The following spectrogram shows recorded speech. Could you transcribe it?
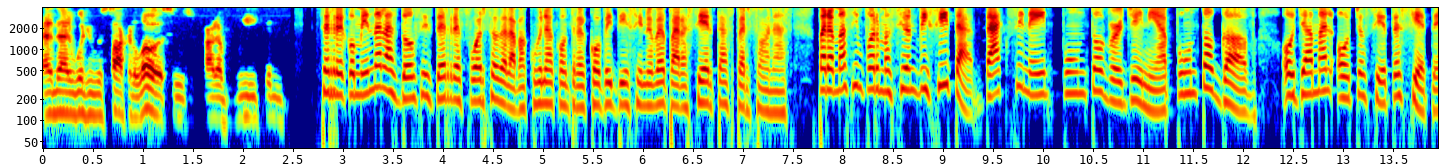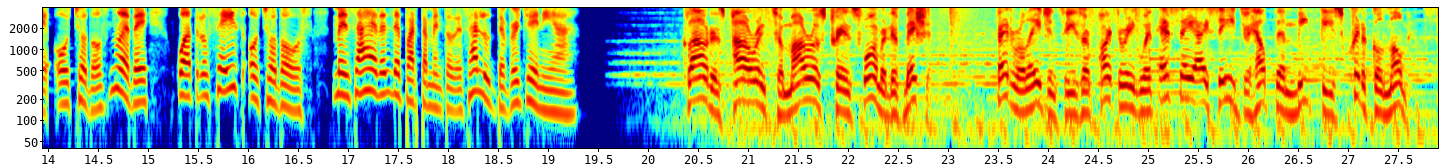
And then when he was talking to Lois, he was kind of weak and Se recomienda las dosis de refuerzo de la vacuna contra el COVID-19 para ciertas personas. Para más información visita vaccinate.virginia.gov o llama al 877-829-4682. Mensaje del Departamento de Salud de Virginia. Cloud is powering tomorrow's transformative missions. Federal agencies are partnering with SAIC to help them meet these critical moments,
